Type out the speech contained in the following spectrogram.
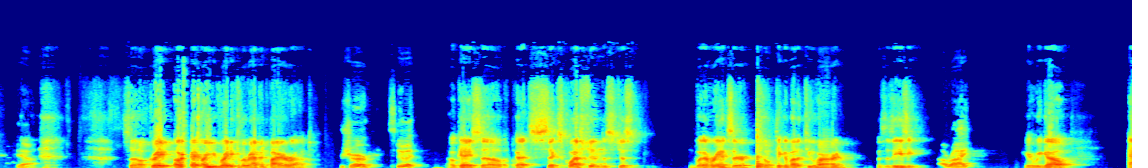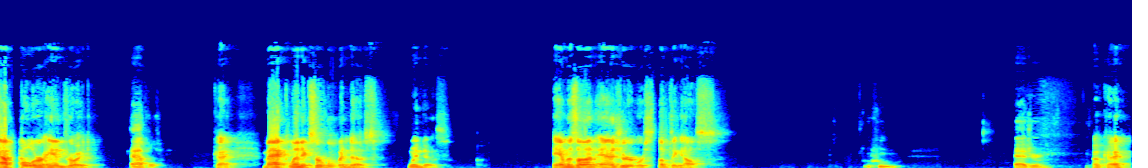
yeah so great. Okay, are you ready for the rapid fire round? for sure let's do it Okay, so I've got six questions. Just whatever answer. Don't think about it too hard. This is easy. all right Here we go. Apple or Android? Apple Okay. Mac, Linux, or Windows? windows Amazon, Azure, or something else? Ooh. azure Okay.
